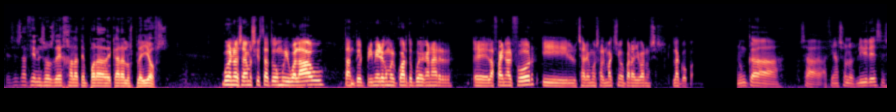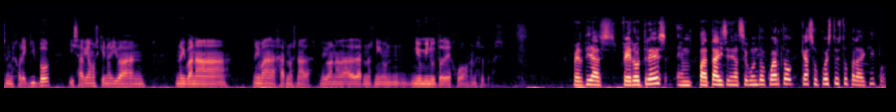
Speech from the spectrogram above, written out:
¿Qué sensaciones os deja la temporada de cara a los playoffs? Bueno, sabemos que está todo muy igualado, tanto el primero como el cuarto puede ganar eh, la Final Four y lucharemos al máximo para llevarnos la copa. Nunca, o sea, al final son los líderes, es el mejor equipo y sabíamos que no iban, no iban a, no iban a dejarnos nada, no iban a darnos ni un, ni un minuto de juego a nosotros. Perdías 0-3, empatáis en el segundo cuarto. ¿Qué ha supuesto esto para el equipo?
